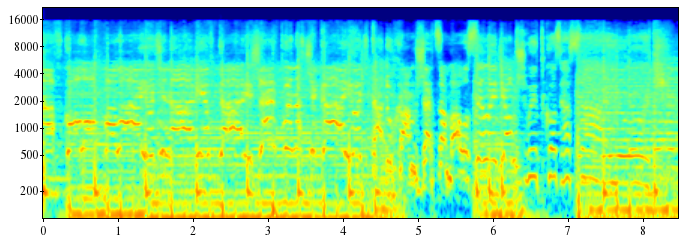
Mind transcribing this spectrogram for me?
Навколо палають. На вівтарі Жертви нас чекають. Та духам жерця мало сили дьом швидко згасають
